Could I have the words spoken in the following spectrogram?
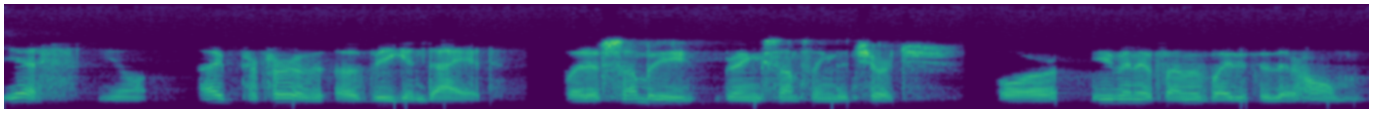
Yes. You know, I prefer a, a vegan diet. But if somebody brings something to church, or even if I'm invited to their home,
